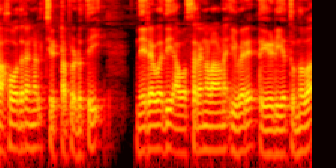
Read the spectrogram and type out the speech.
സഹോദരങ്ങൾ ചിട്ടപ്പെടുത്തി. നിരവധി അവസരങ്ങളാണ് ഇവരെ തേടിയെത്തുന്നത്.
